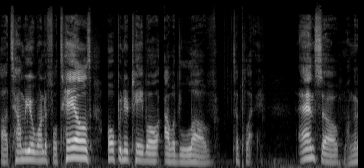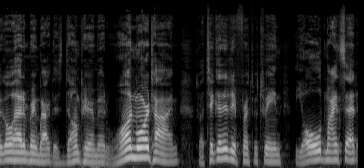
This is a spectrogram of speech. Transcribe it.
uh, tell me your wonderful tales, open your table. I would love to play. And so I'm going to go ahead and bring back this dumb pyramid one more time so I take the difference between the old mindset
